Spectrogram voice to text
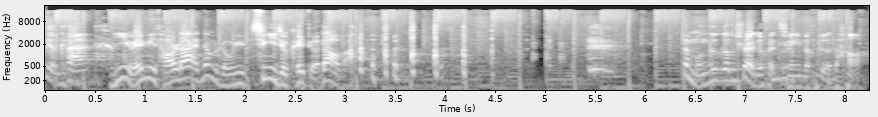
拧开？你以为蜜桃儿的爱那么容易轻易就可以得到吗？但萌哥哥的帅就很轻易能得到。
